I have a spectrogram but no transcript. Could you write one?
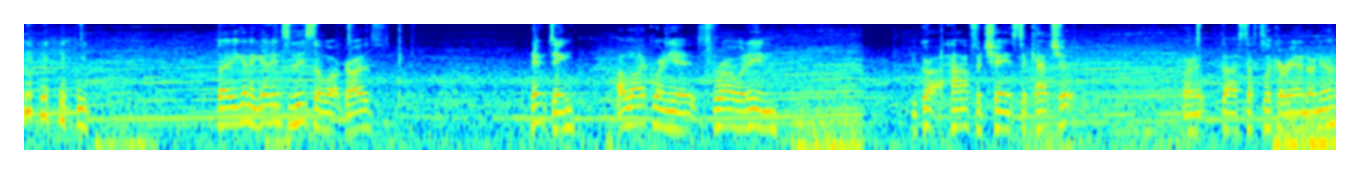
so you're gonna get into this or what, guys? Tempting. I like when you throw it in. You've got half a chance to catch it when it starts to flick around on you.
